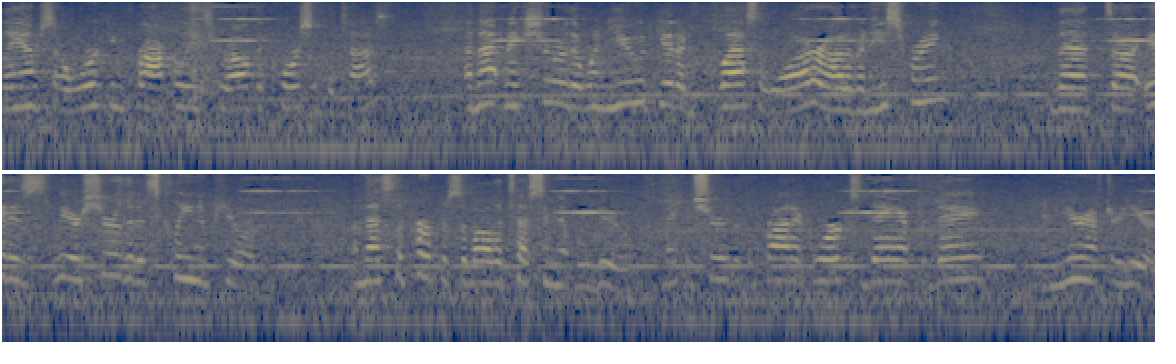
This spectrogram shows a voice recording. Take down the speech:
lamps are working properly throughout the course of the test. And that makes sure that when you get a glass of water out of an e-spring, that uh, it is, we are sure that it's clean and pure. And that's the purpose of all the testing that we do, making sure that the product works day after day and year after year.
